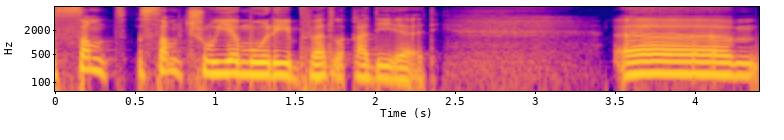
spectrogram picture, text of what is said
الصمت الصمت شوية مريب في هذه القضية هذه. أه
